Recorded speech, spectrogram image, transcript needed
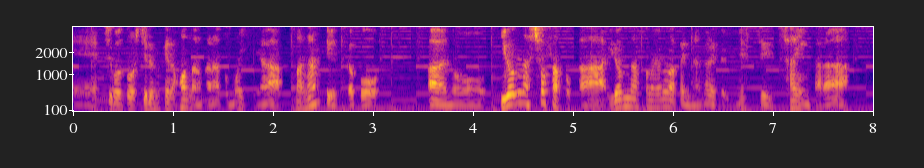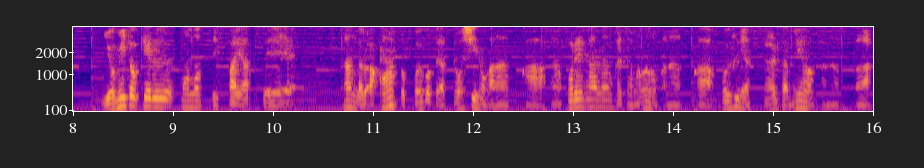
えー、仕事をしてる向けの本なのかなと思いきや、まあ、なんていうんですか、こう、あの、いろんな所作とか、いろんなその世の中に流れてるメッセージ、サインから読み解けるものっていっぱいあって、なんだろう、あ、この人こういうことやってほしいのかなとか、これがなんか邪魔なのかなとか、こういうふうにやってられたら迷惑かなとか、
